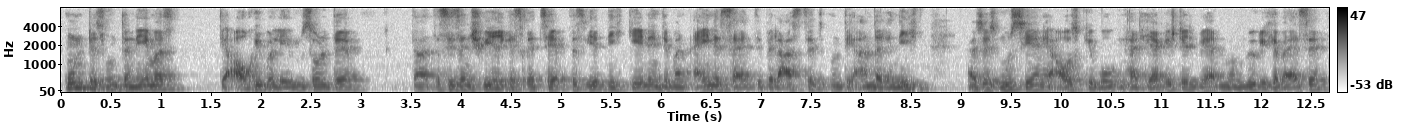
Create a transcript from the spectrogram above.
und des Unternehmers, der auch überleben sollte. Das ist ein schwieriges Rezept. Das wird nicht gehen, indem man eine Seite belastet und die andere nicht. Also es muss hier eine Ausgewogenheit hergestellt werden und möglicherweise,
